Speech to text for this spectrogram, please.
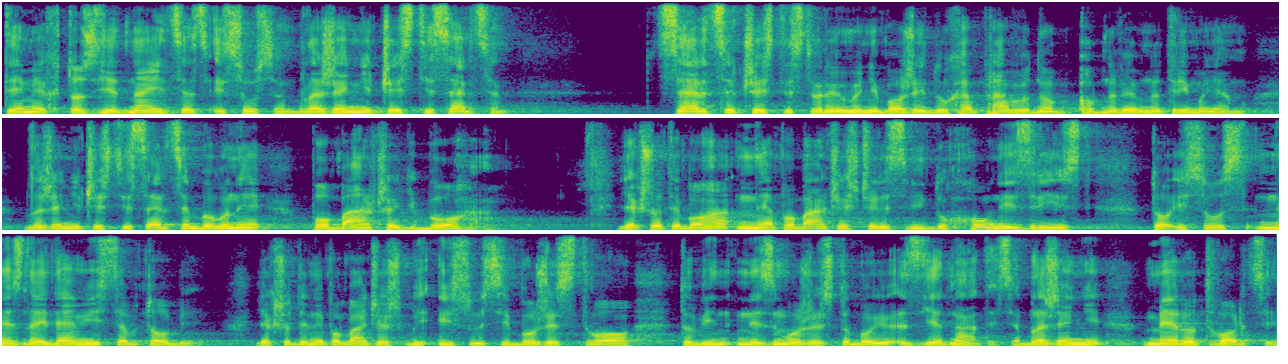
тими, хто з'єднається з Ісусом, блаженні чисті серцем. Серце чисте створив мені Боже, і Духа праведно обновив внутрі моєму. Блаженні чисті серцем, бо вони побачать Бога. Якщо ти Бога не побачиш через свій духовний зріст, то Ісус не знайде місця в тобі. Якщо ти не побачиш в Ісусі Божество, то Він не зможе з тобою з'єднатися. Блаженні миротворці,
